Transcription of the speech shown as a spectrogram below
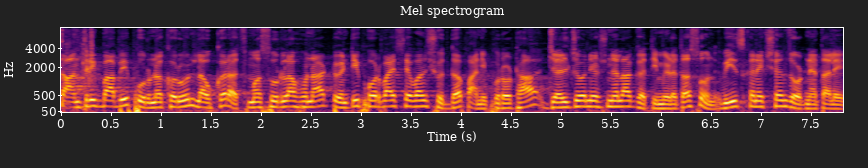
तांत्रिक बाबी पूर्ण करून लवकरच मसूरला होणार ट्वेंटी फोर बाय सेव्हन शुद्ध पाणीपुरवठा. जलजीवन योजनेला गती मिळत असून वीज कनेक्शन जोडण्यात आले.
